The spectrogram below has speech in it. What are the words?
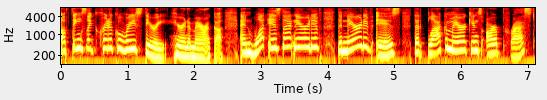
of things like critical race theory here in America. And what is that narrative? The narrative is that black Americans are oppressed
